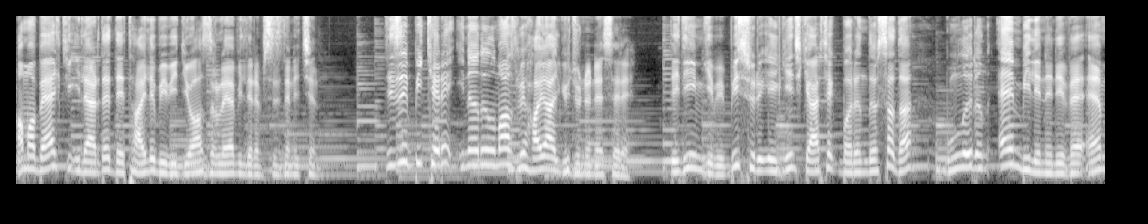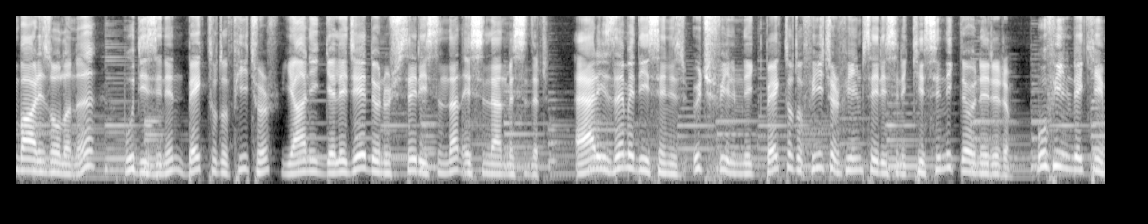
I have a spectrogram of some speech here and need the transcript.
Ama belki ileride detaylı bir video hazırlayabilirim sizin için. Dizi bir kere inanılmaz bir hayal gücünün eseri. Dediğim gibi bir sürü ilginç gerçek barındırsa da bunların en bilineni ve en bariz olanı bu dizinin Back to the Future yani Geleceğe Dönüş serisinden esinlenmesidir. Eğer izlemediyseniz 3 filmlik Back to the Future film serisini kesinlikle öneririm. Bu filmdeki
